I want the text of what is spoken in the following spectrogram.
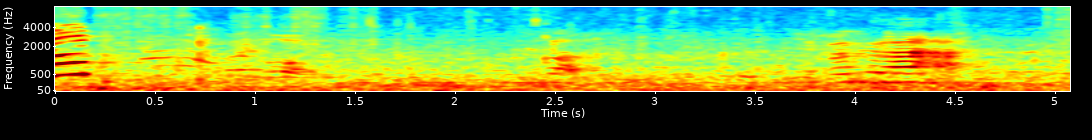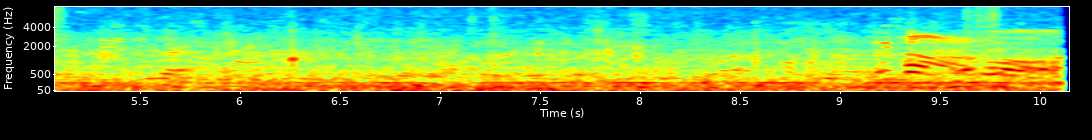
Come on.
